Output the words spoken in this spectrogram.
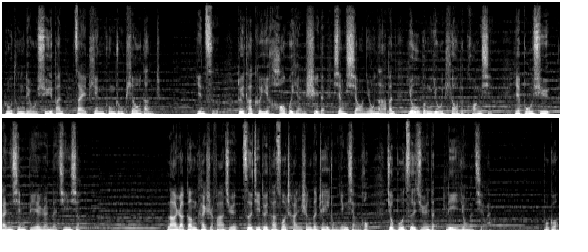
如同柳絮般在天空中飘荡着，因此，对他可以毫不掩饰的像小牛那般又蹦又跳的狂喜，也不需担心别人的讥笑。拉拉刚开始发觉自己对他所产生的这种影响后，就不自觉地利用了起来。不过，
